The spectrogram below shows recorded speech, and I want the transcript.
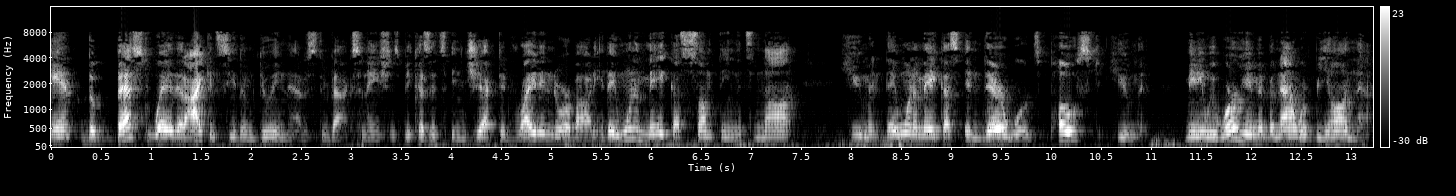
and the best way that I can see them doing that is through vaccinations because it's injected right into our body. They want to make us something that's not human. They want to make us, in their words, post human. Meaning we were human, but now we're beyond that.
